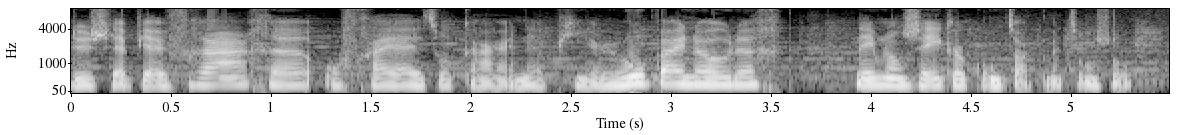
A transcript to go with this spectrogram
Dus heb jij vragen of ga je uit elkaar en heb je hier hulp bij nodig? neem dan zeker contact met ons op.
